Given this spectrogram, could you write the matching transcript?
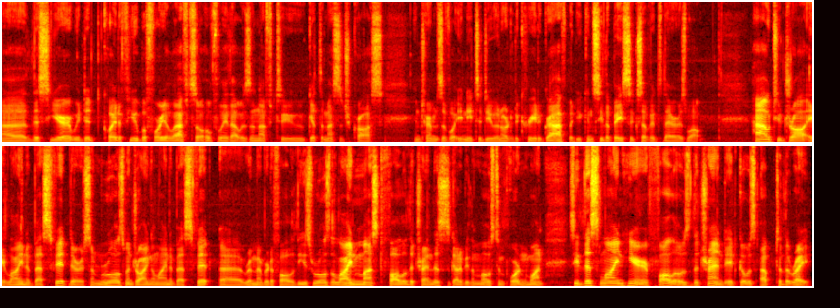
uh, this year. We did quite a few before you left, so hopefully that was enough to get the message across in terms of what you need to do in order to create a graph, but you can see the basics of it there as well. How to draw a line of best fit. There are some rules when drawing a line of best fit. Uh, remember to follow these rules. The line must follow the trend. This has got to be the most important one. See, this line here follows the trend. It goes up to the right.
